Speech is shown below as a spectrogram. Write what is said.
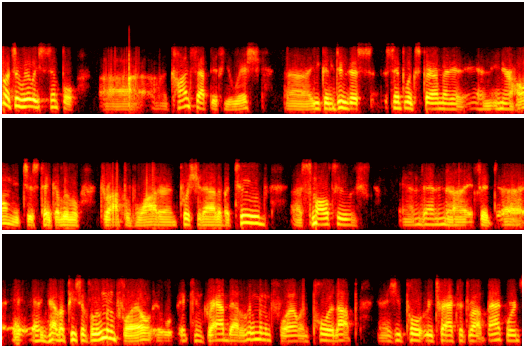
So it's a really simple uh, concept, if you wish. Uh, you can do this simple experiment in, in, in, your home. You just take a little drop of water and push it out of a tube a small tube, and then uh, if it, uh, it, and you have a piece of aluminum foil, it, it can grab that aluminum foil and pull it up. And as you pull, retract the drop backwards,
